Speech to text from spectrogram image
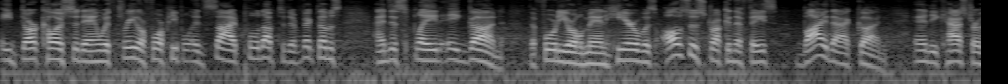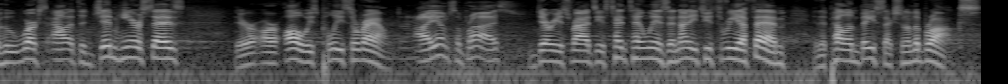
a dark colored sedan with three or four people inside pulled up to their victims and displayed a gun. The 40 year old man here was also struck in the face by that gun. Andy Castro, who works out at the gym here, says there are always police around. I am surprised. Darius Radzius 1010 Wins and 92.3 FM in the Pelham Bay section of the Bronx.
